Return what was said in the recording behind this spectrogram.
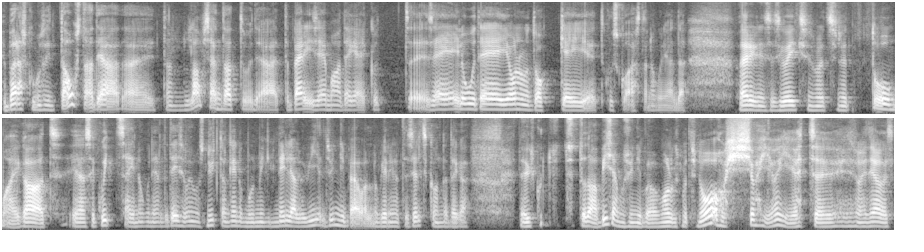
ja pärast, kui ma sain tausta teada, et on lapsendatud ja et ta päris ema tegelikult see elutee ei olnud okei okay,, et kuskohast ta nagu nii-öelda värines ja see kõik, siis ma mõtlesin, et oh my god ja see kutt sai nagu nii-öelda teise võimaluse, nüüd ta on käinud mul mingil neljal või viiel sünnipäeval nagu erinevate seltskondadega. ja ükskord ütles, et ta tahab ise mu sünnipäeva, ma alguses mõtlesin oh, oi-oi, et ma ei tea, kas,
